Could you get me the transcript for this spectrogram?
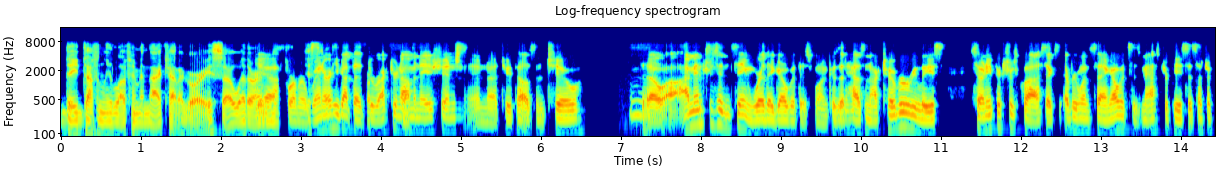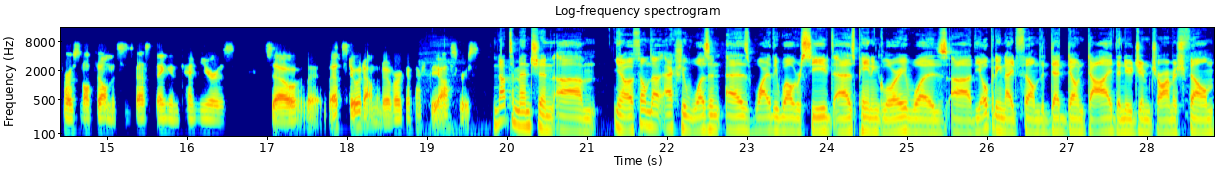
they definitely love him in that category. So whether or yeah, not former winner, he got the director nomination in uh, 2002. So uh, I'm interested in seeing where they go with this one because it has an October release. Sony Pictures Classics. Everyone's saying, "Oh, it's his masterpiece. It's such a personal film. It's his best thing in ten years." So let's do it, Almodovar. Get back to the Oscars. Not to mention, um, you know, a film that actually wasn't as widely well received as Pain and Glory was uh, the opening night film, The Dead Don't Die, the new Jim Jarmusch film.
